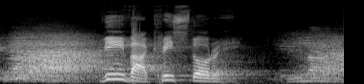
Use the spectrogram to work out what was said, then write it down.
¡Viva, ¡Viva Cristo Rey! ¡Viva!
